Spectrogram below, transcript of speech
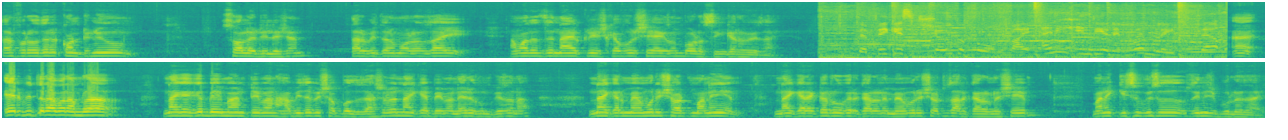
তারপরে ওদের কন্টিনিউ চলে রিলেশন তার ভিতরে মনে যায় আমাদের যে নায়ক ক্রিস কাপুর সে একজন বড় সিঙ্গার হয়ে যায়। হ্যাঁ, এর ভিতরে আবার আমরা নায়িকাকে বেমান টেমান হাবি জাবি সব বলতে চাই। আসলে নায়িকা বেমান এরকম কিছু না। নায়িকার মেমোরি শট মানে নায়িকার একটা রোগের কারণে মেমোরি শট যার কারণে সে মানে কিছু কিছু জিনিস ভুলে যায়।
